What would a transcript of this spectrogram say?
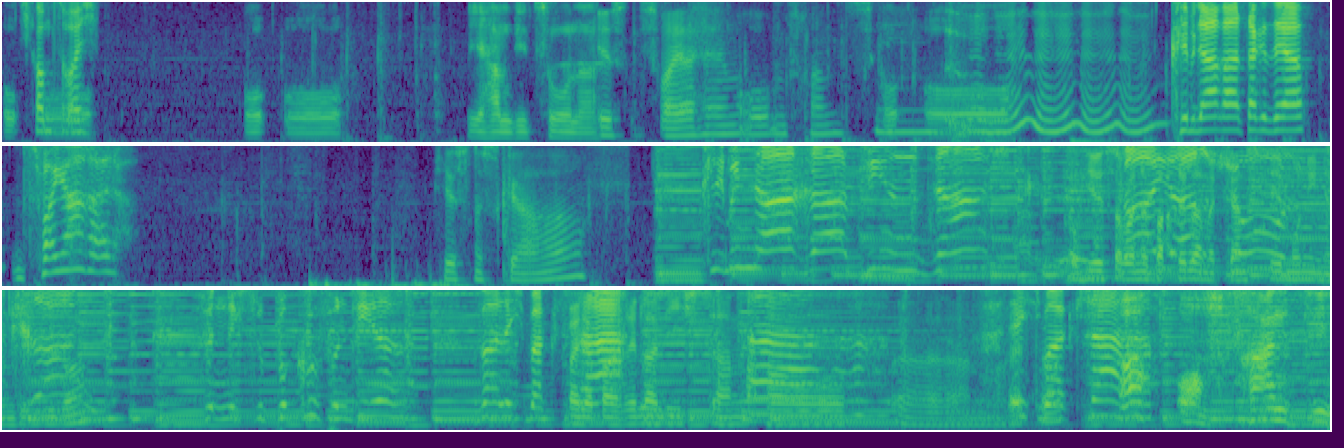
Oh, Ich komm oh. zu euch. Oh oh. Wir haben die Zone. Hier ist ein Zweierhelm oben, Franzi. Oh oh. Mhm, mhm, mhm. Kriminalrat, danke sehr. Zwei Jahre, Alter. Hier ist eine Ska. Kriminalrat, vielen Dank. Oh, hier ist aber eine Barilla mit ganz viel Muni im Gegenüber. Finde ich super cool von dir, weil ich mag Bei der Barilla liegt dann auch. Ähm, Ich mag Oh, oh, Franzi.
